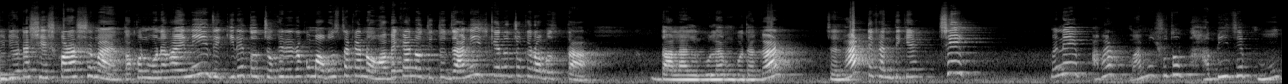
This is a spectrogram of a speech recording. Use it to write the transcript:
ভিডিওটা শেষ করার সময়, তখন মনে হয়নি যে, কিরে, তোর চোখের এরকম অবস্থা কেন? হবে কেন? তুই তো জানিস কেন চোখের অবস্থা? দালাল গোলাম কোথাকার, চল হাট এখান থেকে। ছি! মানে আবার আমি শুধু ভাবি যে, মুখ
